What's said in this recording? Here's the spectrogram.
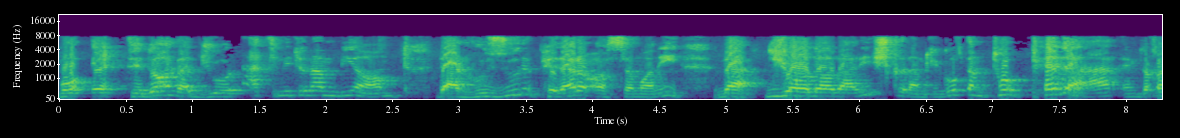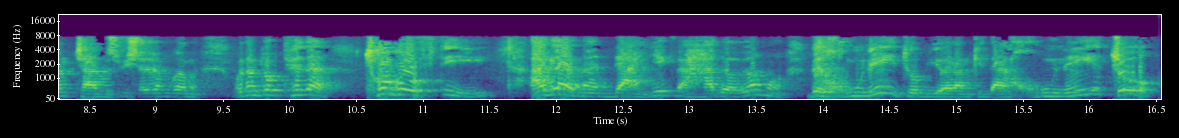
با اقتدار و جرأت می‌تونم بیام در حضور پدر آسمانی و یادآوریش کنم که گفتم تو پدر امتحان چند روز پیش داشتم گفتم تو پدر تو گفتی اگر من ده یک و هدایامو به خونه تو بیارم که در خونه تو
